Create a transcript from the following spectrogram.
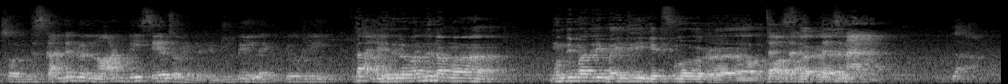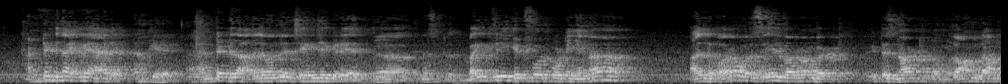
so this content will not be sales oriented. It will be like purely. இதுல வந்து நம்ம முந்தி மாதிரி buy three get four. Content தான் இனிமே ஆடு Okay. கண்டென்ட் தான் அதுல வந்து சேஞ்சே கிடையாது. Uh, என்ன சொல்றது பை த்ரீ கெட் ஃபோர் போட்டீங்கன்னா அதுல வரும் ஒரு சேல் வரும் but it is not long long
